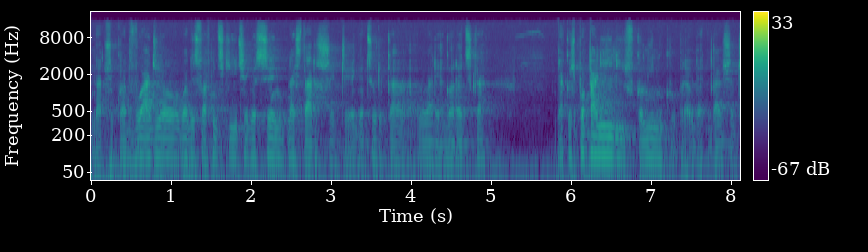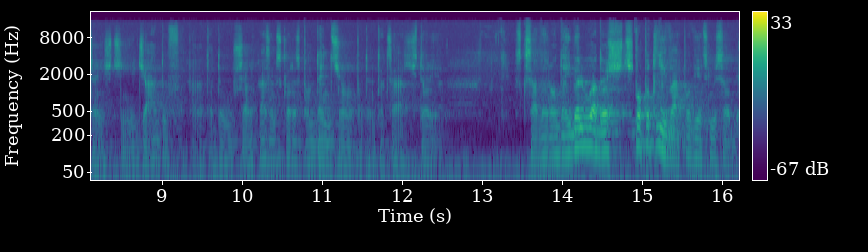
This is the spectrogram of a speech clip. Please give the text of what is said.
Na przykład Władzio Władysław Mickiewicz, jego syn najstarszy, czy jego córka Maria Gorecka, jakoś popalili w kominku, prawda, dalsze części dziadów, pana Tadeusza, razem z korespondencją, potem ta cała historia z Ksawerą Dejbel była dość kłopotliwa, powiedzmy sobie.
